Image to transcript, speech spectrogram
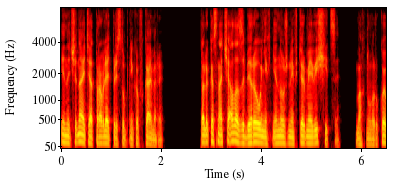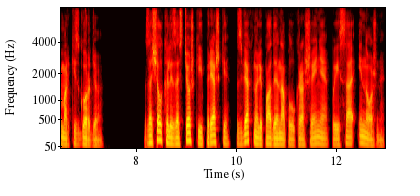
и начинайте отправлять преступников в камеры. Только сначала заберу у них ненужные в тюрьме вещицы», – махнул рукой маркиз Гордио. Защелкали застежки и пряжки, звякнули, падая на пол украшения, пояса и ножны.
